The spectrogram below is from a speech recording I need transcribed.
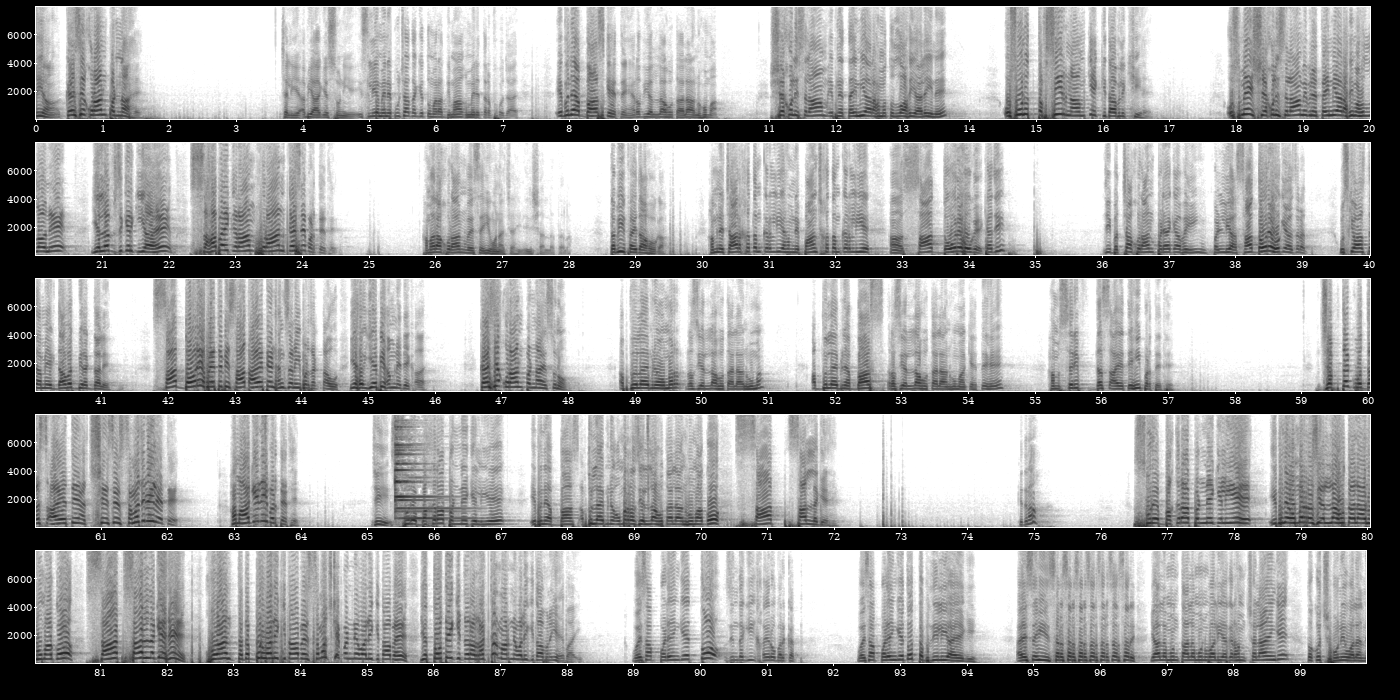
जी हाँ, कैसे कुरान पढ़ना है? चलिए, अभी आगे सुनिए। इसलिए मैंने पूछा था कि तुम्हारा दिमाग मेरे तरफ़ हो जाए। इब्ने अब्बास कहते हैं रज़ी अल्लाह तहुमा शेखुल इस्लाम इब्ने तैमिया रहमत ने उसूल तफसीर नाम की एक किताब लिखी है। उसमें शेखुल इस्लाम इब्ने तैमिया रहमल्ला ने यह लफ्ज ज़िक्र किया है, साहब कराम कुरान कैसे पढ़ते थे? हमारा कुरान वैसे ही होना चाहिए इन ताला। तभी फ़ायदा होगा। हमने चार खत्म कर लिए, हमने पाँच खत्म कर लिए। हाँ सात दौरे हो गए। क्या जी? जी, बच्चा कुरान पढ़ा क्या भाई? पढ़ लिया। सात दौरे हो गए हज़रत। उसके वास्ते हमें एक दावत भी रख डाले। सात दौरे हुए थे भी सात आए थे ढंग से नहीं पढ़ सकता हो। ये ये भी हमने देखा है। कैसे कुरान पढ़ना है सुनो। अब्दुल्ला इबन उमर रज़ी अल्लाह तुमा अब्दुल्ला इब्न अब्बास रज़ी अल्लाह तुमा कहते हैं, हम सिर्फ़ दस आयतें ही पढ़ते थे। जब तक वो दस आयतें अच्छे से समझ नहीं लेते, हम आगे नहीं बढ़ते थे। जी सूर्य बकरा पढ़ने के लिए इबन अब्बास अब्दुल्ला इबन उमर रज़ी अल्लाह तुमा को सात साल लगे हैं। कितना? सूर्य बकरा पढ़ने के लिए इबन उमर रज़ी अल्लाह तुमा को सात साल लगे हैं। कुरान तदब्बर वाली किताब है, समझ के पढ़ने वाली किताब है। यह तोते की तरह रट्टा मारने वाली किताब नहीं है भाई। वैसा पढ़ेंगे तो ज़िंदगी खैर बरकत। वैसा पढ़ेंगे तो तब्दीली आएगी। ऐसे ही sir sir sir sir sir sir sir, या लमुन तालमुन वाली अगर हम चलाएँगे तो कुछ होने वाला नहीं।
